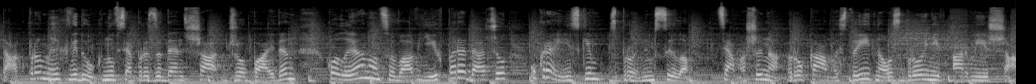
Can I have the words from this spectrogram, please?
Так про них відгукнувся президент США Джо Байден, коли анонсував їх передачу українським збройним силам. Ця машина роками стоїть на озброєнні в армії США.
